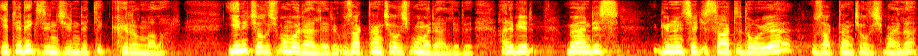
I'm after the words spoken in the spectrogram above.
yetenek zincirindeki kırılmalar. Yeni çalışma modelleri, uzaktan çalışma modelleri. Hani bir mühendis günün 8 saati doğuya uzaktan çalışmayla,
